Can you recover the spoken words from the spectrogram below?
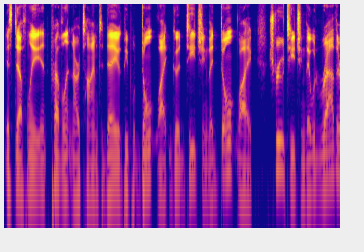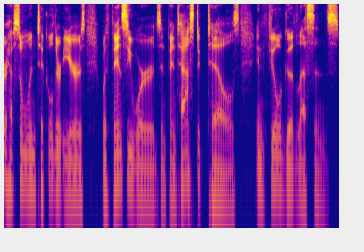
It's definitely prevalent in our time today. People don't like good teaching. They don't like true teaching. They would rather have someone tickle their ears with fancy words and fantastic tales and feel good lessons.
